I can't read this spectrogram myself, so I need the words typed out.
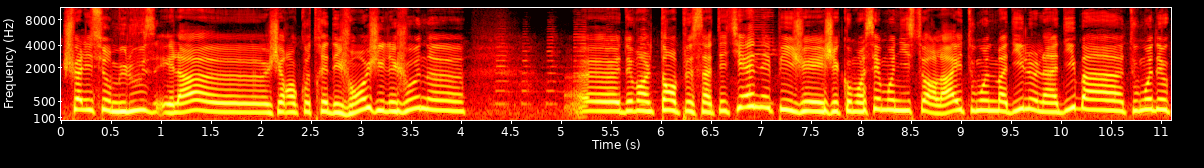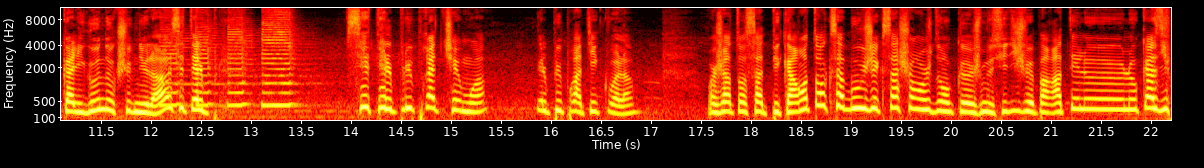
je suis allée sur Mulhouse et là euh, j'ai rencontré des gens, gilets jaunes, euh, devant le temple Saint-Étienne et puis j'ai commencé mon histoire là et tout le monde m'a dit le lundi, ben, tout le monde est au Caligone donc je suis venue là. C'était le, le plus près de chez moi et le plus pratique, voilà. J'attends ça depuis 40 ans que ça bouge et que ça change donc euh, je me suis dit je vais pas rater l'occasion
